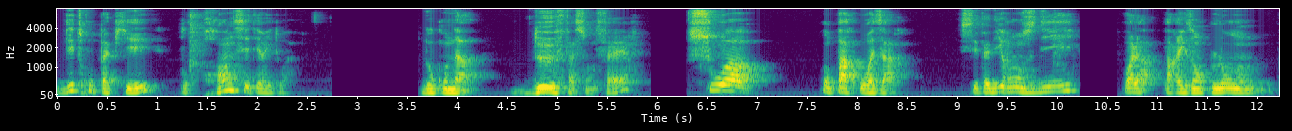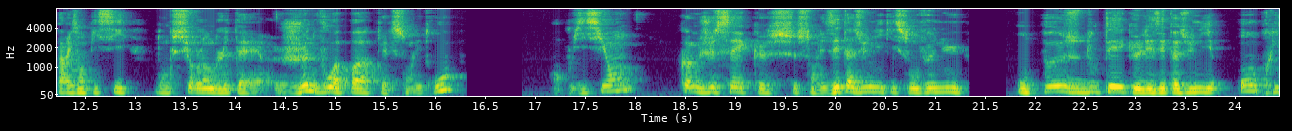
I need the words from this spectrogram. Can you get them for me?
des troupes à pied pour prendre ces territoires. Donc on a deux façons de faire. Soit on part au hasard, c'est-à-dire on se dit, voilà, par exemple, par exemple ici, donc sur l'Angleterre, je ne vois pas quelles sont les troupes, en position. Comme je sais que ce sont les États-Unis qui sont venus, on peut se douter que les États-Unis ont pris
